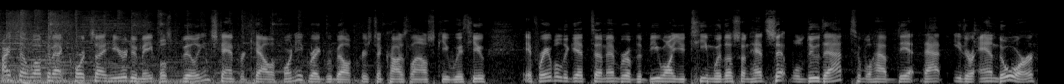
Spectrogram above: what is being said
All right, so welcome back courtside here to Maples Pavilion, Stanford, California. Greg Wrubell, Kristen Kozlowski with you. If we're able to get a member of the BYU team with us on headset, we'll do that. We'll have that either and or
